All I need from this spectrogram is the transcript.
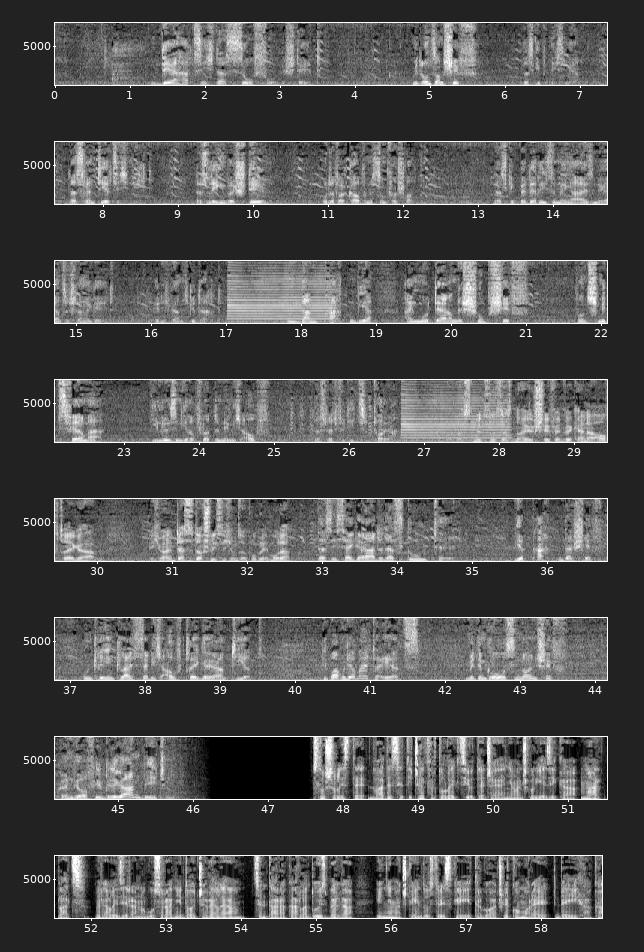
Der hat sich das so vorgestellt. Mit unserem Schiff, das gibt nichts mehr. Das rentiert sich nicht. Das legen wir still oder verkaufen es zum Verschrotten. Das gibt bei der Riesenmenge Eisen eine ganze Stange Geld. Hätte ich gar nicht gedacht. Und dann pachten wir ein modernes Schubschiff von Schmidts Firma. Die lösen ihre Flotte nämlich auf. Das wird für die zu teuer. Aber was nützt uns das neue Schiff, wenn wir keine Aufträge haben? Ich meine, das ist doch schließlich unser Problem, oder? Das ist ja gerade das Gute. Wir pachten das Schiff und kriegen gleichzeitig Aufträge garantiert. Die brauchen ja weiter Erz. Mit dem großen neuen Schiff können wir auch viel billiger anbieten. Slušali ste 24. lekciju tečaja njemačkog jezika Marktplatz, realiziranog u suradnji Deutsche Wellea, centara Karla Duisberga i Njemačke industrijske i trgovačke komore DIHK.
